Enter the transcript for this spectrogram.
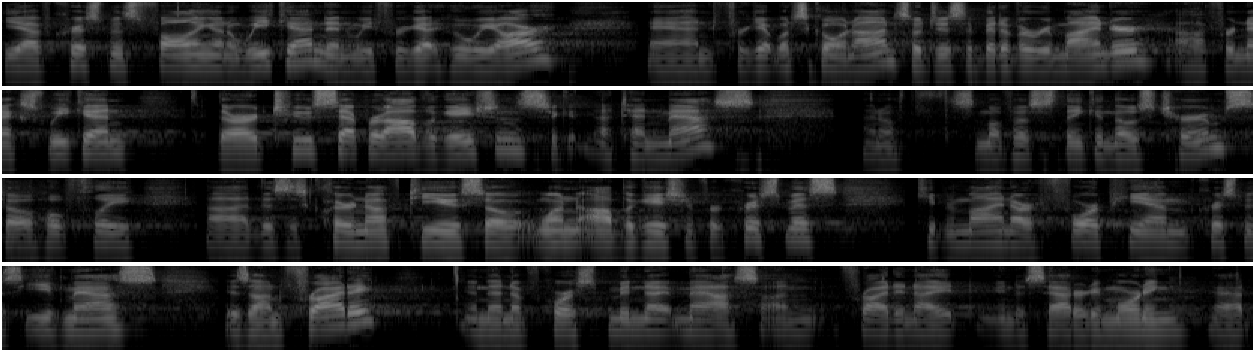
You have Christmas falling on a weekend, and we forget who we are and forget what's going on. So, just a bit of a reminder uh, for next weekend there are two separate obligations to attend Mass. I know some of us think in those terms, so hopefully uh, this is clear enough to you. So, one obligation for Christmas keep in mind our 4 p.m. Christmas Eve Mass is on Friday, and then, of course, midnight Mass on Friday night into Saturday morning at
